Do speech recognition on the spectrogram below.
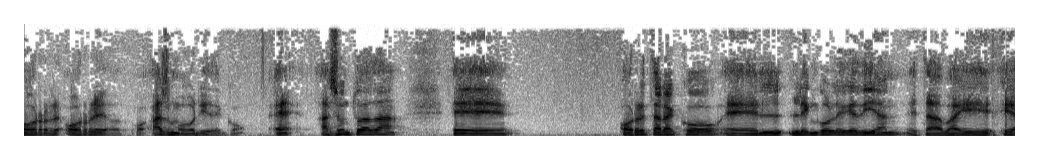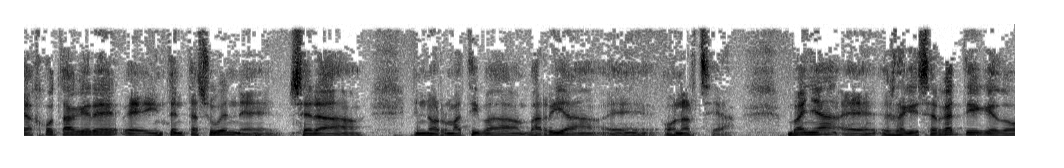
horre asmo hori deko e, asuntua da e, horretarako e, lengo legedian eta bai EAJ gere e, intenta zuen e, zera normatiba barria e, onartzea. Baina, e, ez dagi zergatik edo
